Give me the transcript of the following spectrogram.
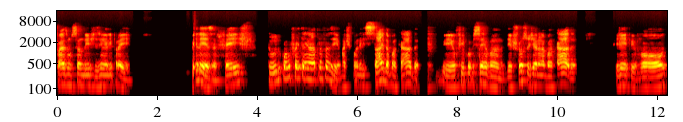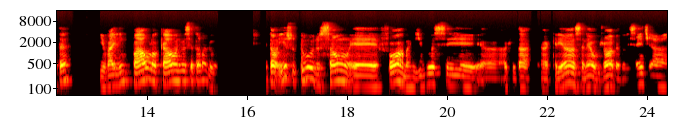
faz um sanduíchezinho ali para ele. Beleza, fez tudo como foi treinado para fazer. Mas quando ele sai da bancada, eu fico observando. Deixou sujeira na bancada? Felipe, volta e vai limpar o local onde você trabalhou. Então, isso tudo são é, formas de você ajudar a criança, né, o jovem, adolescente, a,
